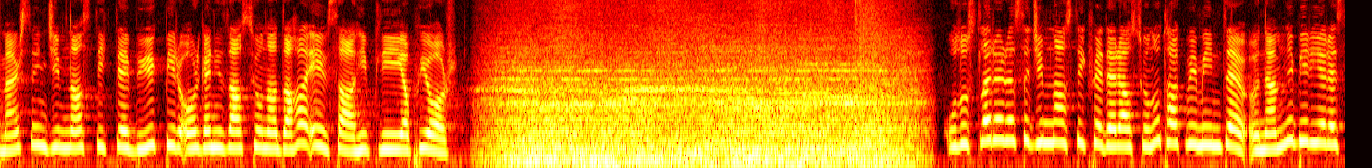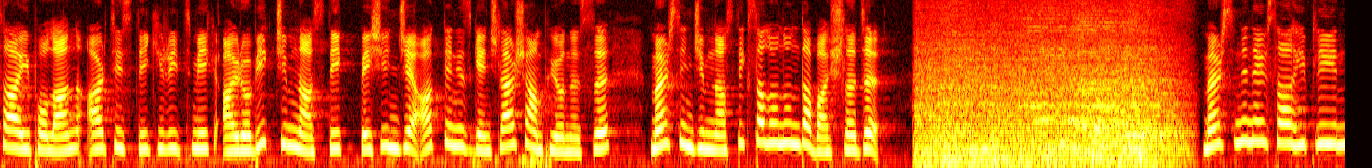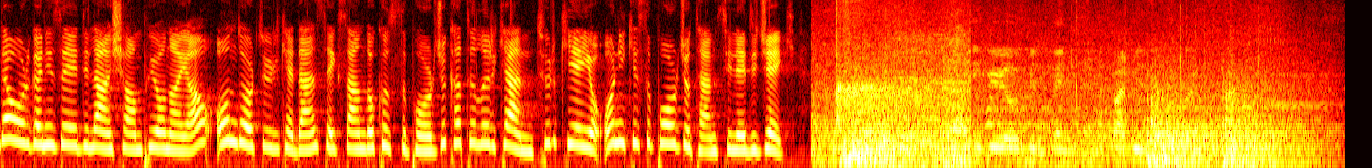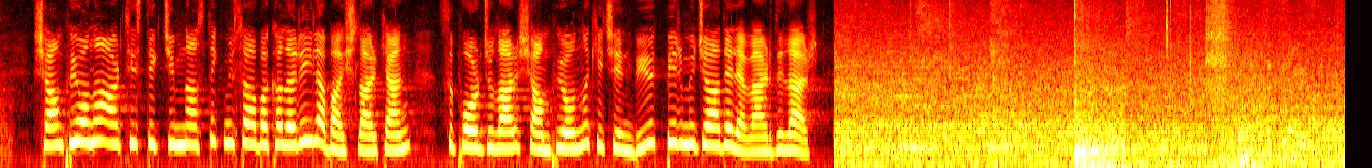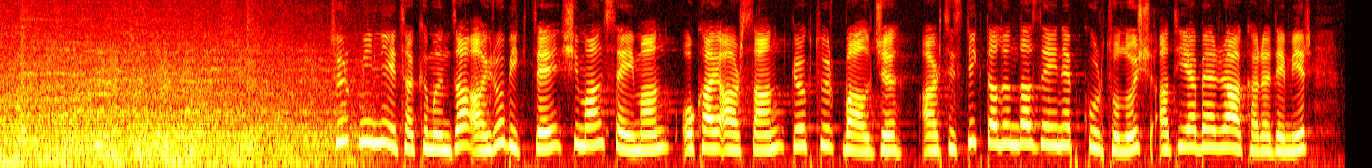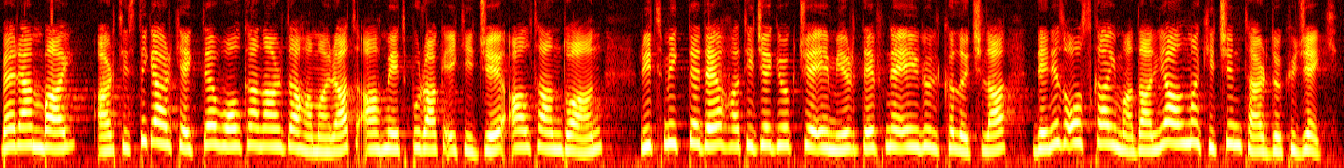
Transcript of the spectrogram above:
Mersin Cimnastik'te büyük bir organizasyona daha ev sahipliği yapıyor. Uluslararası Cimnastik Federasyonu takviminde önemli bir yere sahip olan artistik, ritmik, aerobik cimnastik 5. Akdeniz Gençler Şampiyonası Mersin Cimnastik Salonu'nda başladı. Mersin'in ev sahipliğinde organize edilen şampiyonaya 14 ülkeden 89 sporcu katılırken Türkiye'yi 12 sporcu temsil edecek. Şampiyona artistik jimnastik müsabakalarıyla başlarken sporcular şampiyonluk için büyük bir mücadele verdiler. Türk milli takımında aerobikte Şimal Seyman, Okay Arsan, Göktürk Balcı, artistik dalında Zeynep Kurtuluş, Atiye Berra Karademir, Beren Bay, artistik erkekte Volkan Arda Hamarat, Ahmet Burak Ekici, Altan Doğan, ritmikte de Hatice Gökçe Emir, Defne Eylül Kılıç'la Deniz Oskay madalya almak için ter dökecek.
